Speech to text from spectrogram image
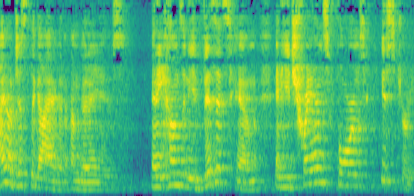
I know just the guy I'm going to use. And he comes and he visits him and he transforms history.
